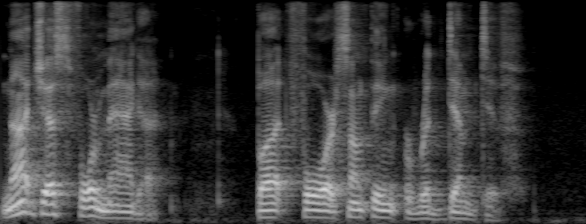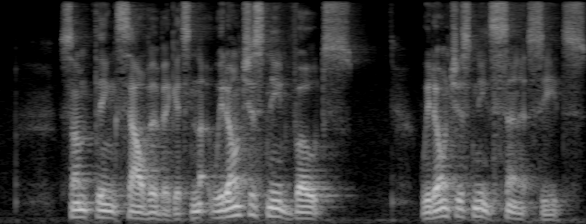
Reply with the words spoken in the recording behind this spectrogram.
not just for MAGA but for something redemptive, something salvific. It's not, we don't just need votes. We don't just need Senate seats.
